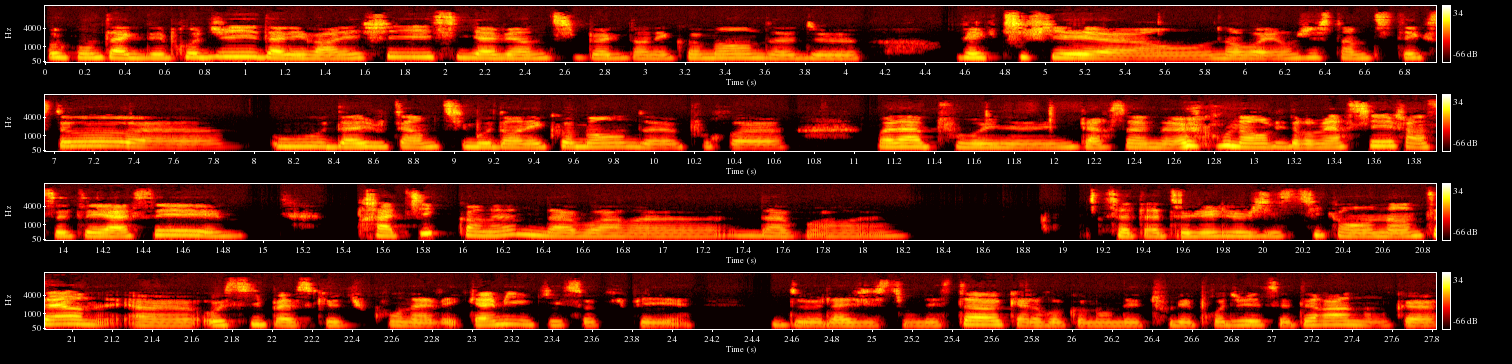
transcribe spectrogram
au contact des produits, d'aller voir les filles, s'il y avait un petit bug dans les commandes, de rectifier en envoyant juste un petit texto ou d'ajouter un petit mot dans les commandes pour voilà pour une, une personne qu'on a envie de remercier enfin c'était assez pratique quand même d'avoir d'avoir cet atelier logistique en interne, euh, aussi parce que du coup on avait Camille qui s'occupait de la gestion des stocks, elle recommandait tous les produits, etc. Donc euh,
